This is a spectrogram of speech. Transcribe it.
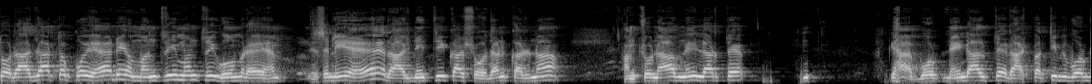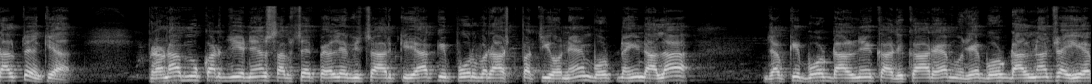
तो राजा तो कोई है नहीं मंत्री मंत्री घूम रहे हैं। इसलिए राजनीति का शोधन करना, हम चुनाव नहीं लड़ते। क्या, वोट नहीं डालते? राष्ट्रपति भी वोट डालते हैं क्या? प्रणब मुखर्जी ने सबसे पहले विचार किया कि पूर्व राष्ट्रपतियों ने वोट नहीं डाला, जबकि वोट डालने का अधिकार है, मुझे वोट डालना चाहिए।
